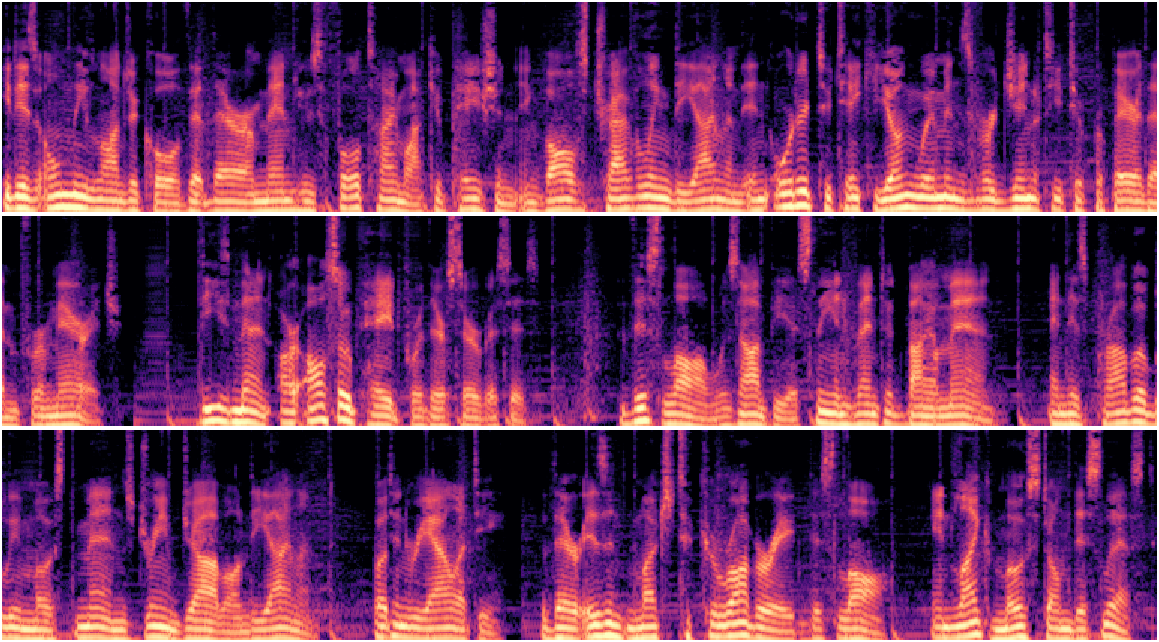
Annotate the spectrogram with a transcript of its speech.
it is only logical that there are men whose full-time occupation involves traveling the island in order to take young women's virginity to prepare them for marriage. These men are also paid for their services. This law was obviously invented by a man, and is probably most men's dream job on the island, but in reality, there isn't much to corroborate this law, and like most on this list,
